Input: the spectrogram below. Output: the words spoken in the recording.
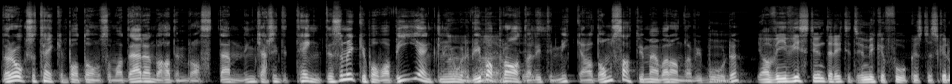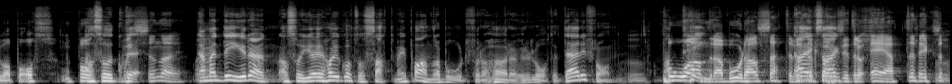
Det är också tecken på att de som var där ändå hade en bra stämning. Kanske inte tänkte så mycket på vad vi egentligen gjorde. Vi bara pratade lite i mickarna. De satt ju med varandra vid bordet. Ja, vi visste ju inte riktigt hur mycket fokus det skulle vara på oss. På Alltså, quizen där. Ja men det är ju det, alltså, jag har ju gått och satt mig på andra bord för att höra hur det låter därifrån. Man På tänk- andra bord, han sätter sig Ja, där exakt. folk sitter och äter liksom.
